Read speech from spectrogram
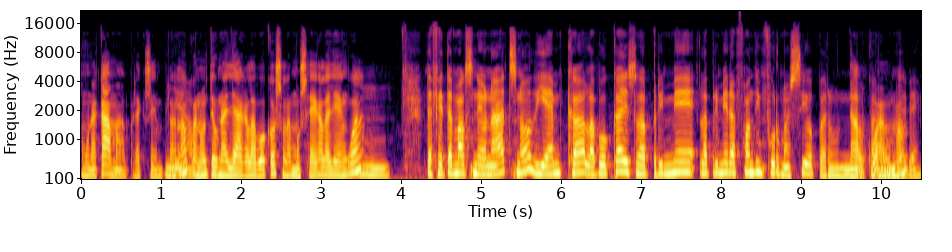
en una cama, per exemple, Ja. no? Quan un té una llaga a la boca o se la mossega la llengua, Mm. De fet, amb els neonats no, diem que la boca és la, primer, la primera font d'informació per un, Tal per qual, un no? bebè.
